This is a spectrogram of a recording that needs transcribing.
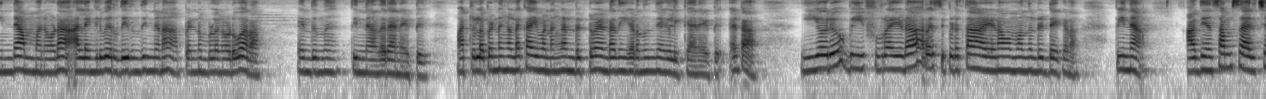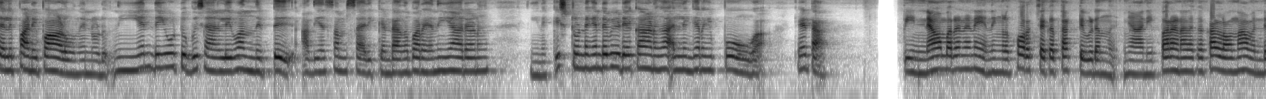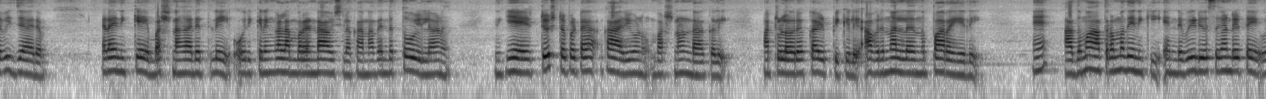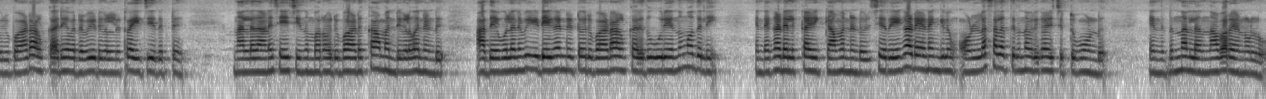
നിന്റെ അമ്മനോടാ അല്ലെങ്കിൽ വെറുതെ ഇരുന്ന് തിന്നണ പെണ്ണുമ്പിളനോട് പറ. എന്തെന്ന് തിന്നാൻ തരാനായിട്ട്? മറ്റുള്ള പെണ്ണുങ്ങളുടെ കൈവണ്ണം കണ്ടിട്ട് വേണ്ട നീ കിടന്ന് ഞകളിക്കാനായിട്ട് കേട്ടാ? ഈ ഒരു ബീഫ് ഫ്രൈയുടെ റെസിപ്പിയുടെ താഴെയാണ് അവൻ വന്നിട്ട് ഇട്ടേക്കണം. പിന്നെ അധികം സംസാരിച്ചാൽ പണി പാളൂന്ന് എന്നോട്. നീ എന്റെ യൂട്യൂബ് ചാനലിൽ വന്നിട്ട് അധികം സംസാരിക്കണ്ടെന്ന് പറയാൻ നീ ആരാണ്? നിനക്ക് ഇഷ്ടമുണ്ടെങ്കിൽ എന്റെ വീഡിയോ കാണുക അല്ലെങ്കിൽ ഇറങ്ങി പോവുക. കേട്ടാ? പിന്നെ അവൻ പറയണേ നിങ്ങൾ കുറച്ചൊക്കെ തട്ടിവിടന്ന്. ഞാനീ പറയണതൊക്കെ കള്ളമെന്ന് അവന്റെ വിചാരം. എടാ എനിക്കേ ഭക്ഷണ കാര്യത്തിലേ ഒരിക്കലും കള്ളം പറയേണ്ട ആവശ്യമില്ല. കാരണം അതെന്റെ തൊഴിലാണ്. എനിക്ക് ഏറ്റവും ഇഷ്ടപ്പെട്ട കാര്യമാണ് ഭക്ഷണം ഉണ്ടാക്കൽ മറ്റുള്ളവരെ കഴിപ്പിക്കൽ അവർ നല്ലതെന്ന് പറയൽ ഏ? അത് മാത്രം മതി എനിക്ക്. എന്റെ വീഡിയോസ് കണ്ടിട്ടേ ഒരുപാട് ആൾക്കാർ അവരുടെ വീടുകളിൽ ട്രൈ ചെയ്തിട്ട്. നല്ലതാണ് ചേച്ചി എന്നും പറഞ്ഞ് ഒരുപാട് കമന്റുകൾ വന്നിട്ടുണ്ട്. അതേപോലെ തന്നെ വീഡിയോ കണ്ടിട്ട് ഒരുപാട് ആൾക്കാർ ദൂരെ നിന്ന് മുതൽ എന്റെ കടയിൽ കഴിക്കാൻ വന്നിട്ടുണ്ട്. ഒരു ചെറിയ കടയാണെങ്കിലും ഉള്ള സ്ഥലത്തിരുന്ന് അവർ കഴിച്ചിട്ട് പോകുന്നുണ്ട് എന്നിട്ട് നല്ലതെന്നാ പറയണുള്ളൂ.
